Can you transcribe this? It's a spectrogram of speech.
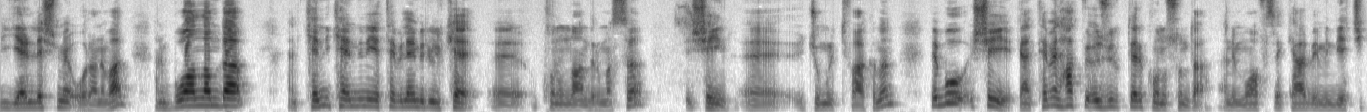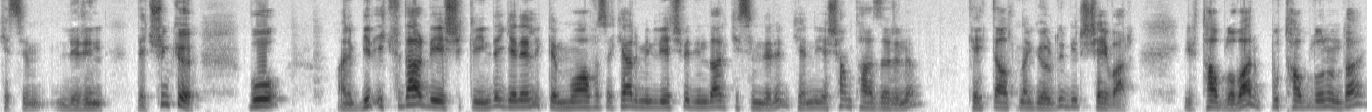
bir yerleşme oranı var. Hani bu anlamda hani kendi kendine yetebilen bir ülke e, konumlandırması şeyin e, Cumhur İttifakı'nın ve bu şeyi yani temel hak ve özgürlükleri konusunda hani muhafazakar ve milliyetçi kesimlerin de çünkü bu hani bir iktidar değişikliğinde genellikle muhafazakar, milliyetçi ve dindar kesimlerin kendi yaşam tarzlarını tehdit altına gördüğü bir şey var. Bir tablo var. Bu tablonun da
